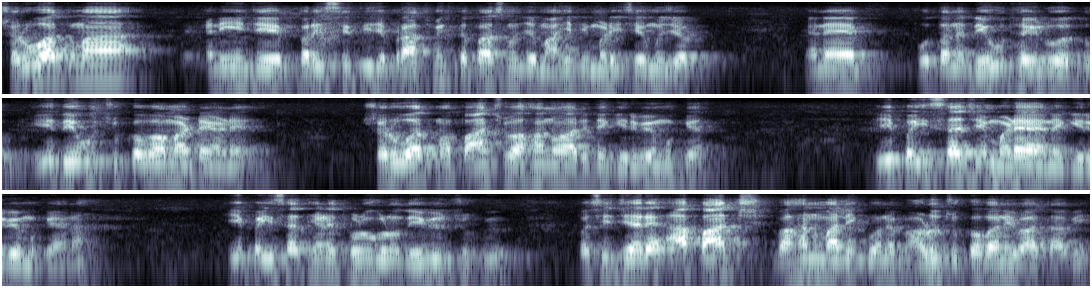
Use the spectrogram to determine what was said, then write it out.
શરૂઆતમાં એની જે પરિસ્થિતિ, જે પ્રાથમિક તપાસમાં જે માહિતી મળી છે એ મુજબ એને પોતાને દેવું થયેલું હતું. એ દેવું ચૂકવવા માટે એણે શરૂઆતમાં પાંચ વાહનો આ રીતે ગીરવે મૂક્યા. એ પૈસા જે મળ્યા એને ગીરવે મૂક્યાના, એ પૈસાથી એણે થોડું ઘણું દેવું ચૂક્યું. પછી જ્યારે આ પાંચ વાહન માલિકોને ભાડું ચૂકવવાની વાત આવી,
